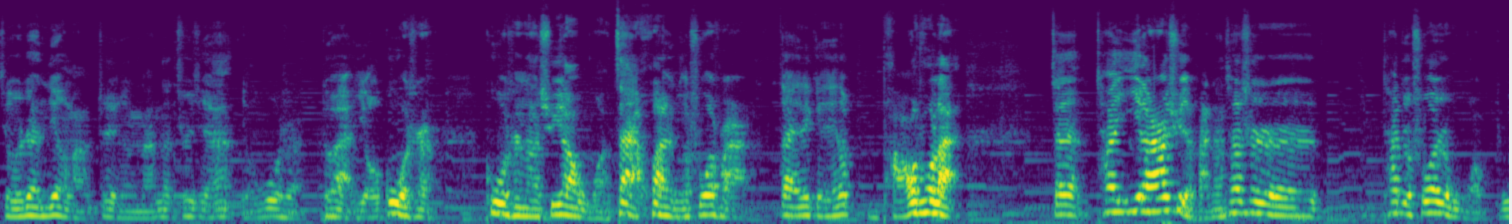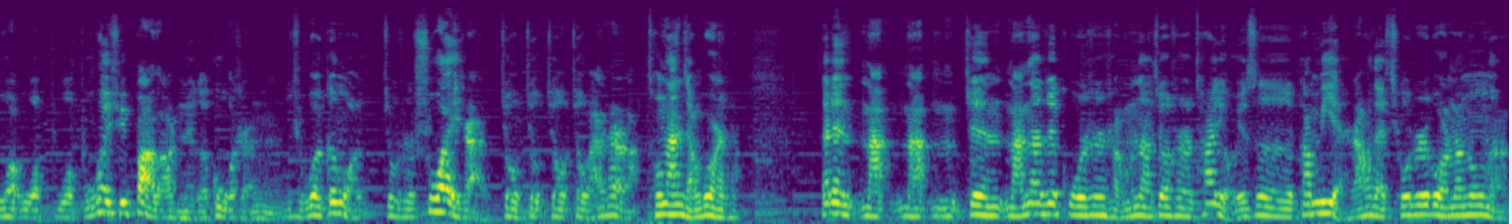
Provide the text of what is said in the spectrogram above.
就认定了这个男的之前有故事，对有故事，故事呢需要我再换个说法，再给他刨出来。但他一来二去的，反正他是，他就说是我我我我不会去报道你这个故事，嗯你只不过跟我就是说一下就就就就完事儿了。从男讲故事去。那这男男这男的这故事是什么呢？就是他有一次刚毕业，然后在求职过程当中呢，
